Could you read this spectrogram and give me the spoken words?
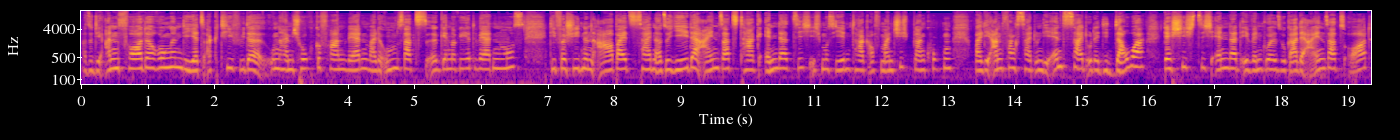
Also die Anforderungen, die jetzt aktiv wieder unheimlich hochgefahren werden, weil der Umsatz äh, generiert werden muss. Die verschiedenen Arbeitszeiten, also jeder Einsatztag ändert sich. Ich muss jeden Tag auf meinen Schichtplan gucken, weil die Anfangszeit und die Endzeit oder die Dauer der Schicht sich ändert, eventuell sogar der Einsatzort.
